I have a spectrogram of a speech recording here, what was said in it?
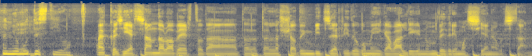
È il mio Eh, mood estivo. È così, il sandalo aperto ti ha lasciato imbizzarrito come i cavalli che non vedremo a Siena quest'anno.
